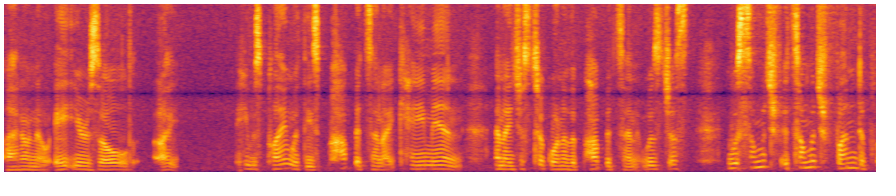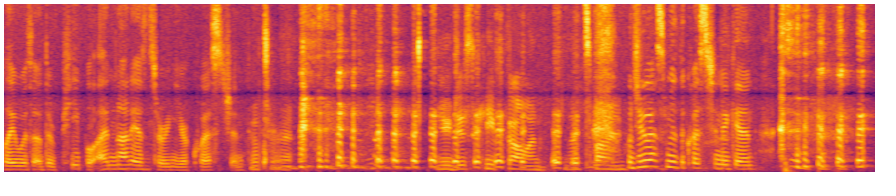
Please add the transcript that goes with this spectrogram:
I don't know, eight years old, I he was playing with these puppets and I came in and I just took one of the puppets and it was just it was so much it's so much fun to play with other people. I'm not answering your question. That's all right. you just keep going. That's fine. Would you ask me the question again?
